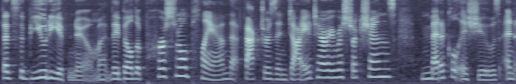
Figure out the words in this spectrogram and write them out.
That's the beauty of Noom. They build a personal plan that factors in dietary restrictions, medical issues, and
